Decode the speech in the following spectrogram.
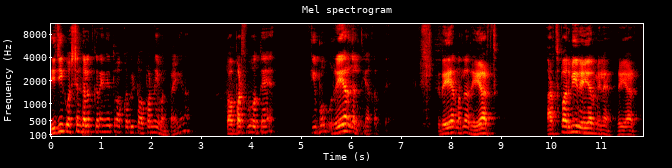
easy question गलत करेंगे तो आप कभी टॉपर नहीं बन पाएँगे ना। टॉपर्स वो होते हैं कि वो रेयर गलतियाँ करते हैं। रेयर मतलब रेयर्थ अर्थ। पर भी रेयर मिले। रेयर्थ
